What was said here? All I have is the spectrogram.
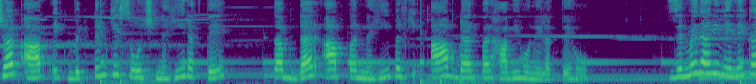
जब आप एक विक्टिम की सोच नहीं रखते तब डर आप पर नहीं, बल्कि आप डर पर हावी होने लगते हो। ज़िम्मेदारी लेने का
